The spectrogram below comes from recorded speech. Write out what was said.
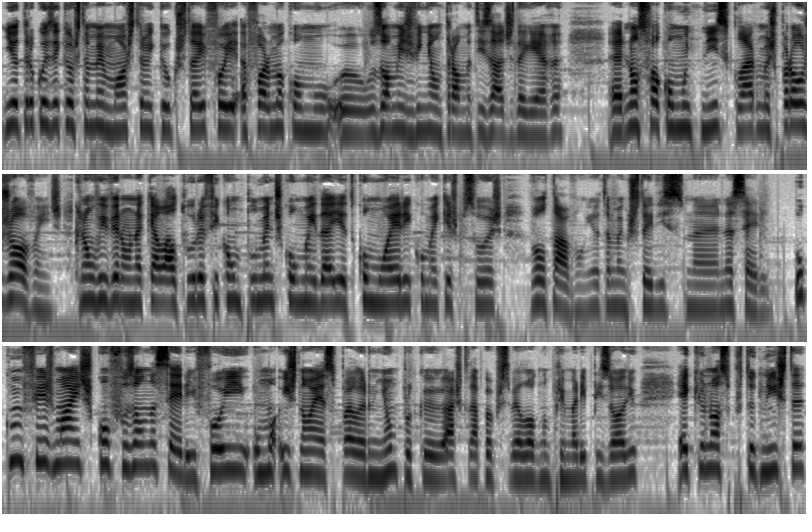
e outra coisa que eles também mostram e que eu gostei foi a forma como uh, os homens vinham traumatizados da guerra. Uh, não se focam muito nisso, claro, mas para os jovens que não viveram naquela altura ficam pelo menos com uma ideia de como era e como é que as pessoas voltavam. E eu também gostei disso na, na série. O que me fez mais confusão na série foi. Uma, isto não é spoiler nenhum, porque acho que dá para perceber logo no primeiro episódio. É que o nosso protagonista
